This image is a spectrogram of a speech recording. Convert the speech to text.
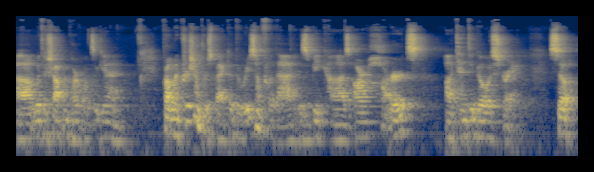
uh, with the shopping cart once again. From a Christian perspective, the reason for that is because our hearts uh, tend to go astray. So,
